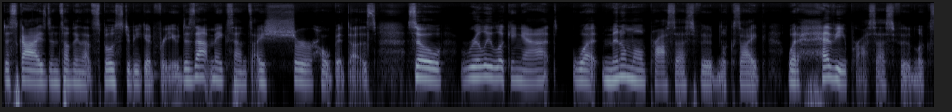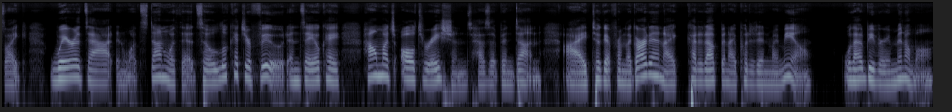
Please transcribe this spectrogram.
disguised in something that's supposed to be good for you. Does that make sense? I sure hope it does. So, really looking at what minimal processed food looks like, what heavy processed food looks like, where it's at, and what's done with it. So look at your food and say, okay, how much alterations has it been done? I took it from the garden, I cut it up, and I put it in my meal. Well, that would be very minimal.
